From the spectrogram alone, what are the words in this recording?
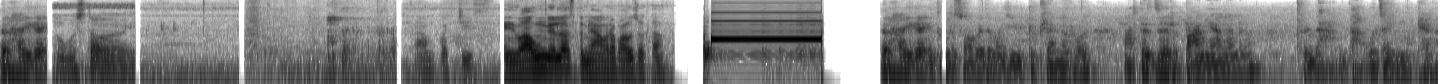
तर हाय काय अवस्था. काम पच्चीस. वाहून गेलो असतो मी आवरा पाऊस होता. तर हाय काय तुमचं स्वागत आहे माझ्या युट्यूब चॅनलवर आता जर पाणी आलं ना तर धाव धावत जाईल मोठ्यानं.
